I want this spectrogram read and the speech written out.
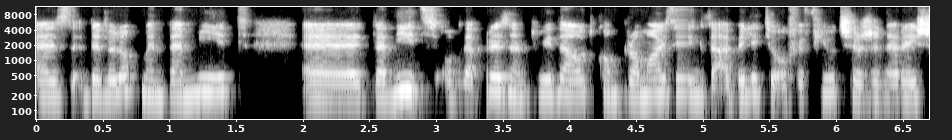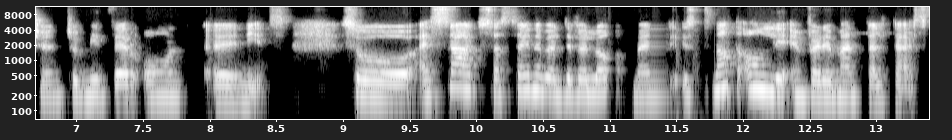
as development that meet uh, the needs of the present without compromising the ability of a future generation to meet their own uh, needs. So as such, sustainable development is not only environmental task,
